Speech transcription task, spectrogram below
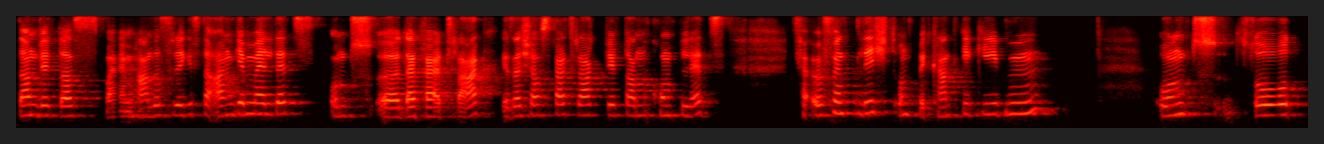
Dann wird das beim Handelsregister angemeldet und äh, der Vertrag, Gesellschaftsvertrag wird dann komplett veröffentlicht und bekannt gegeben und so,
